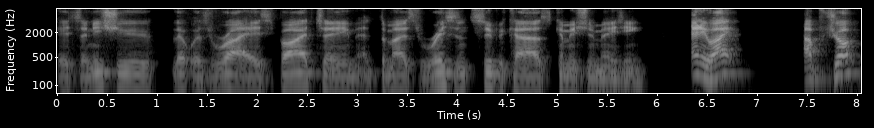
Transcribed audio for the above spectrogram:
it's an issue that was raised by a team at the most recent Supercars Commission meeting. Anyway, upshot,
